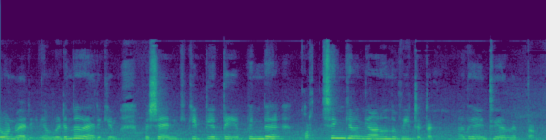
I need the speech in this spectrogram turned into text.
ഡോണ്ട് വരി ഞാൻ വിടുന്നതായിരിക്കും. പക്ഷേ എനിക്ക് കിട്ടിയ തേപ്പിന്റെ കുറച്ചെങ്കിലും ഞാനൊന്ന് വീട്ടട്ടെ. അത് കഴിഞ്ഞിട്ട് ഞാൻ നിർത്താം.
